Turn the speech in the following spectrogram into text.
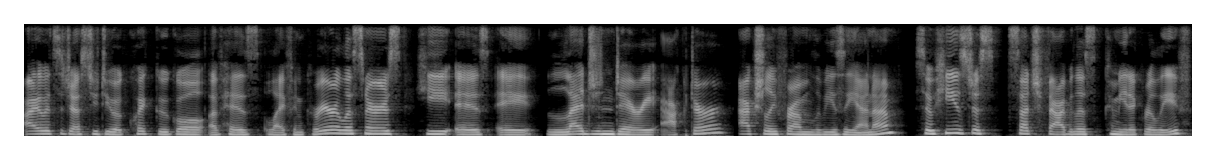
I would suggest you do a quick Google of his life and career, listeners. He is a legendary actor, actually from Louisiana. So he's just such fabulous comedic relief.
